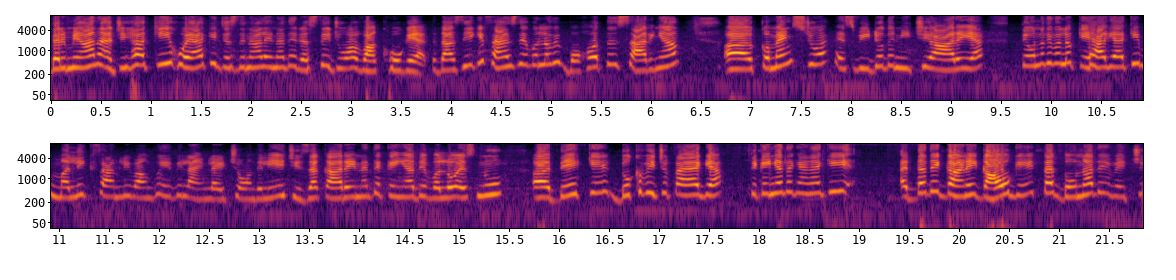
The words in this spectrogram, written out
ਦਰਮਿਆਨ ਅਜਿਹਾ ਕੀ ਹੋਇਆ ਕਿ ਜਿਸ ਦੇ ਨਾਲ ਇਹਨਾਂ ਦੇ ਰਸਤੇ ਜੋ ਆ ਵੱਖ ਹੋ ਗਿਆ ਤੇ ਦੱਸਦੀ ਕਿ ਫੈਨਸ ਦੇ ਵੱਲੋਂ ਵੀ ਬਹੁਤ ਸਾਰੀਆਂ ਕਮੈਂਟਸ ਜੋ ਹੈ ਇਸ ਵੀਡੀਓ ਦੇ ਨੀਚੇ ਆ ਰਹੇ ਆ। ਤੇ ਉਹਨਾਂ ਦੇ ਵੱਲੋਂ ਕਿਹਾ ਗਿਆ ਕਿ ਮਲਿਕ ਫੈਮਿਲੀ ਵਾਂਗੂ ਇਹ ਵੀ ਲਾਈਮਲਾਈਟ ਚ ਆਉਣ ਦੇ ਲਈ ਇਹ ਚੀਜ਼ਾਂ ਕਰ ਰਹੇ ਨੇ ਤੇ ਕਈਆਂ ਦੇ ਵੱਲੋਂ ਇਸ ਨੂੰ ਦੇਖ ਕੇ ਦੁੱਖ ਵੀ ਜਤਾਇਆ ਗਿਆ। ਤੇ ਕਈਆਂ ਦਾ ਕਹਿਣਾ ਕਿ ਇੱਦਾਂ ਦੇ ਗਾਣੇ ਗਾਓਗੇ ਤਾਂ ਦੋਨਾਂ ਦੇ ਵਿੱਚ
